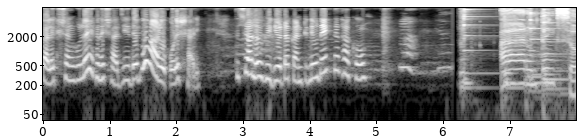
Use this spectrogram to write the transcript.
কালেকশানগুলো এখানে সাজিয়ে দেবো আর ওপরে শাড়ি। তো চলো, ভিডিওটা কন্টিনিউ দেখতে থাকো। I don't think so.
